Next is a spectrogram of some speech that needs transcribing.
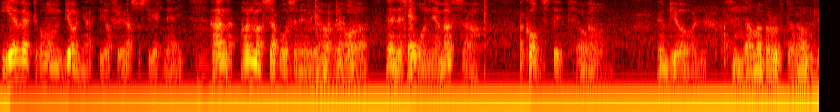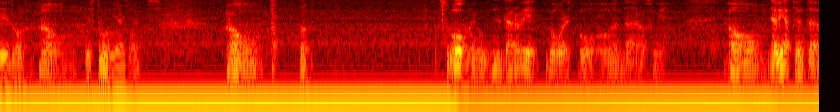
Evert om björnjakt. Jag frös och skrek nej. Han har en mössa på sig nu Ja, Evert. det har Alltså. han. En. Estonia-mössa. Vad konstigt. Ja. Ja. En björn. Sitta med bruten handled och Ja. Estonia-keps. ja. Så Och det där har vi varit på och den där har vi... Ja, jag vet inte.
